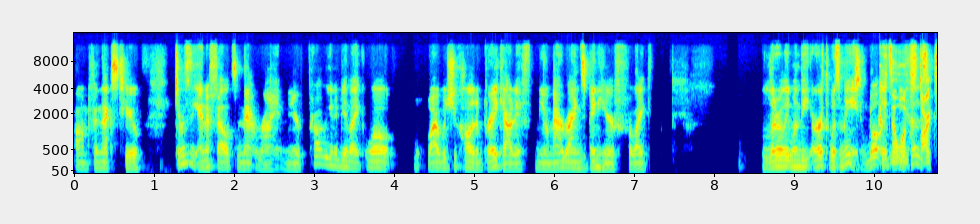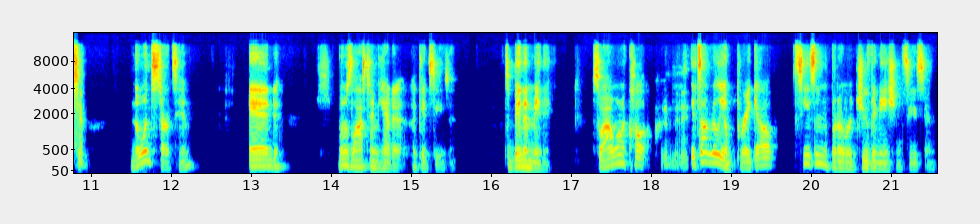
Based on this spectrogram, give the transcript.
um, for the next two. In terms of the NFL, it's Matt Ryan. You're probably going to be like, well, why would you call it a breakout if you know Matt Ryan's been here for like literally when the earth was made? Well, it's no one starts him. no one starts him. And when was the last time he had a, a good season? It's been a minute. So I want to call minute. it's not really a breakout season, but a rejuvenation season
